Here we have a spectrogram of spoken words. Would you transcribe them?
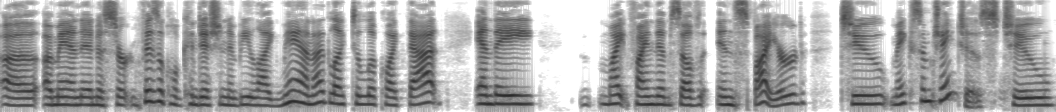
a man in a certain physical condition and be like, man, I'd like to look like that. And they might find themselves inspired to make some changes to,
